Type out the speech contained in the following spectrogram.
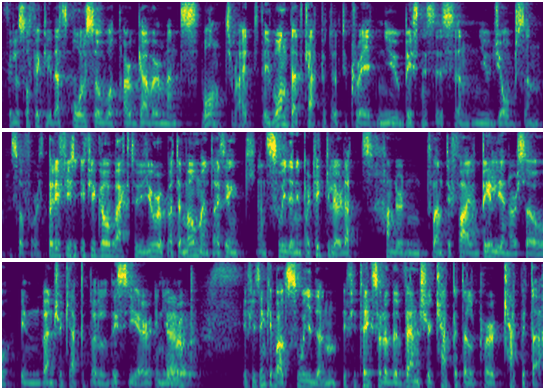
philosophically, that's also what our governments want, right? They want that capital to create new businesses and new jobs and so forth. But if you if you go back to Europe at the moment, I think, and Sweden in particular, that 125 billion or so in venture capital this year in Europe. If you think about Sweden, if you take sort of the venture capital per capita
